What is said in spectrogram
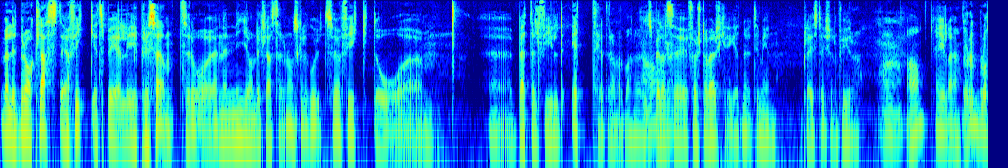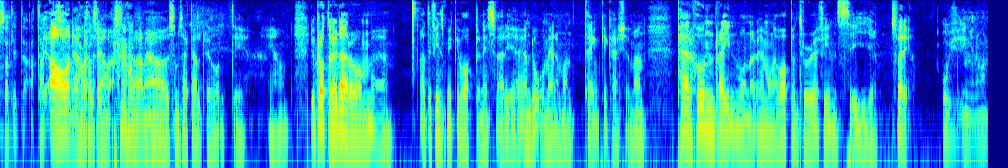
väldigt bra klass där jag fick ett spel i present då. En nionde klass när de skulle gå ut. Så jag fick då eh, Battlefield 1 heter den väl? va? Det Ja, utspelar okej. sig i första världskriget nu till min Playstation 4. Ja, ja. Det gillar jag. Då har du blossat lite attack. Ja, det har jag. Det har jag. Ja, men jag har som sagt aldrig hållit i, i hand. Du pratade där om eh, att det finns mycket vapen i Sverige ändå, mer än man tänker kanske. Men per hundra invånare, hur många vapen tror du det finns i Sverige? Oj, ingen aning.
